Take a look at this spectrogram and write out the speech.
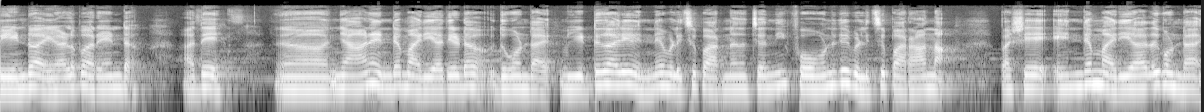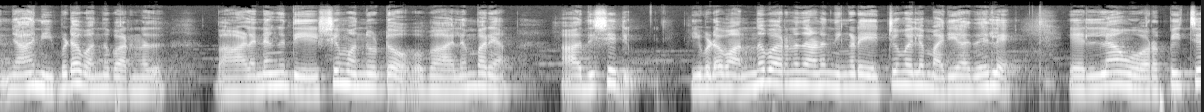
വീണ്ടും അയാൾ പറയണ്ട അതെ ഞാൻ എന്റെ മര്യാദയുടെ ഇതുകൊണ്ടാണ് വീട്ടുകാരെ എന്നെ വിളിച്ച് പറഞ്ഞതെന്ന് വെച്ചാൽ നീ ഫോണിൽ വിളിച്ച് പറയാന്നാ പക്ഷേ എന്റെ മര്യാദ കൊണ്ടാണ് ഞാൻ ഇവിടെ വന്ന് പറഞ്ഞത്. ബാലനങ്ങ് ദേഷ്യം വന്നു കേട്ടോ. അപ്പോൾ ബാലൻ പറയാം അത് ശരി. ഇവിടെ വന്ന് പറഞ്ഞതാണ് നിങ്ങളുടെ ഏറ്റവും വലിയ മര്യാദ അല്ലേ? എല്ലാം ഉറപ്പിച്ച്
